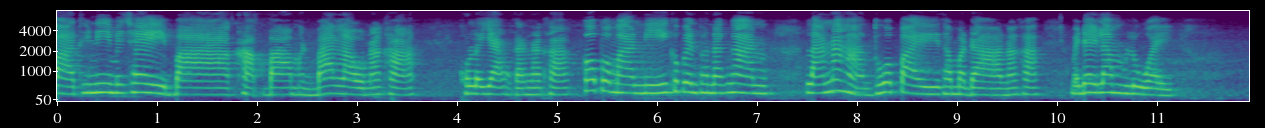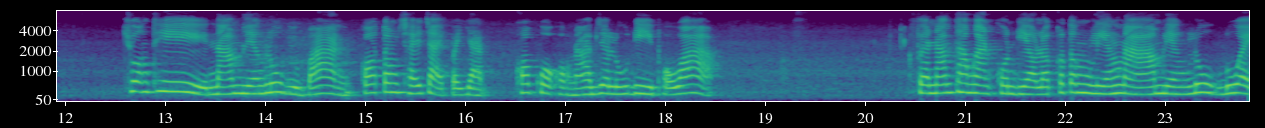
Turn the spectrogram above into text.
บาร์ที่นี่ไม่ใช่บาร์คลับบาร์เหมือนบ้านเรานะคะ คนละอย่างกันนะคะ ก็ประมาณนี้ก็เป็นพนักงานร้านอาหารทั่วไปธรรมดานะคะ ไม่ได้ร่ำรวย ช่วงที่น้ำเลี้ยงลูกอยู่บ้าน ก็ต้องใช้จ่ายประหยัดครอบครัวของน้ำจะรู้ดี เพราะว่าแฟนน้ำทำงานคนเดียวแล้วก็ต้องเลี้ยงน้ำเลี้ยงลูกด้วย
